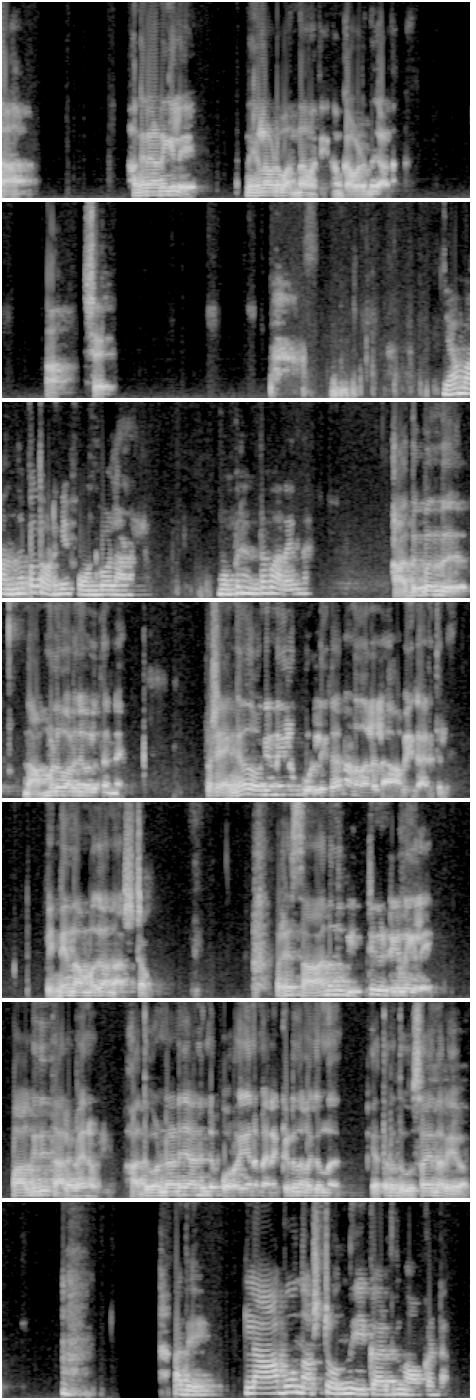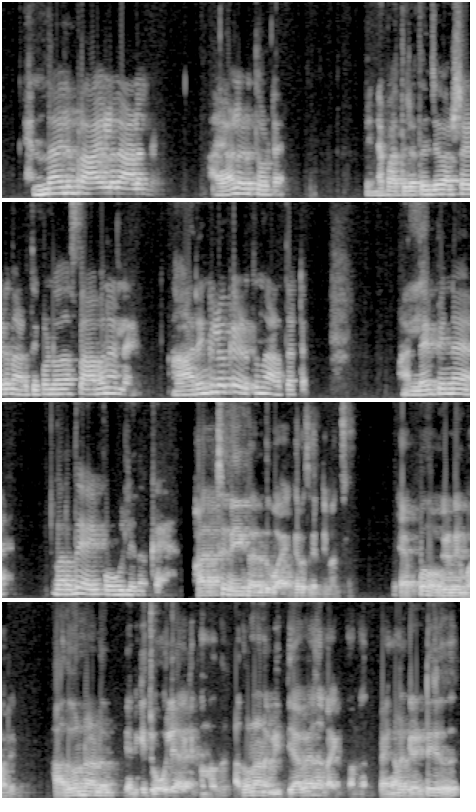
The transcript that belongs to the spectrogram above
ആ അങ്ങനെയാണെങ്കിലേ നിങ്ങൾ അവിടെ വന്നാൽ മതി. നമുക്ക് അവിടെ നിന്ന് കാണാം. ആ ശരി. ഞാൻ വന്നപ്പോ തുടങ്ങിയ ഫോൺ കോൾ ആണല്ലോ. മൂപ്പര് എന്താ പറയുന്നേ? അതിപ്പോ എന്ത്? നമ്മൾ പറഞ്ഞ പോലെ തന്നെ. പക്ഷെ എങ്ങനെ നോക്കിയിട്ടുണ്ടെങ്കിലും പുള്ളിക്കാരനാണ് നല്ല ലാഭം ഈ കാര്യത്തിൽ. പിന്നെ നമുക്ക് ആ നഷ്ടം. പക്ഷെ സാധനം ഒന്ന് വിറ്റ് കിട്ടിയിട്ടുണ്ടെങ്കിലേ പകുതി തലവേന ഒഴിയും. അതുകൊണ്ടാണ് ഞാൻ എന്റെ പുറകെ ഇങ്ങനെ മെനക്കെട്ട് നടക്കുന്നത്. എത്ര ദിവസമായെന്നറിയോ? അതെ ലാഭവും നഷ്ടവും ഒന്നും ഈ കാര്യത്തിൽ നോക്കണ്ട. എന്തായാലും പ്രായമുള്ള ഒരാളല്ലേ? അയാൾ എടുത്തോട്ടെ പിന്നെ പത്തിരുപത്തഞ്ച് വർഷമായിട്ട് നടത്തിക്കൊണ്ടുവന്ന സ്ഥാപനമല്ലേ? ആരെങ്കിലുമൊക്കെ എടുത്ത് നടത്തട്ടെ. അല്ലേ പിന്നെ വെറുതെ ആയി പോകില്ല ഇതൊക്കെ? അച്ഛൻ ഈ കാര്യത്തിൽ ഭയങ്കര സെന്റിമെന്റ്സ് എപ്പോ നോക്കിയിട്ടുണ്ടെങ്കിൽ പറയും. അതുകൊണ്ടാണ് എനിക്ക് ജോലി ആക്കി തന്നത്. അതുകൊണ്ടാണ് വിദ്യാഭ്യാസം ഉണ്ടാക്കി തന്നത്. പെങ്ങളെ കെട്ടിച്ചത്.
